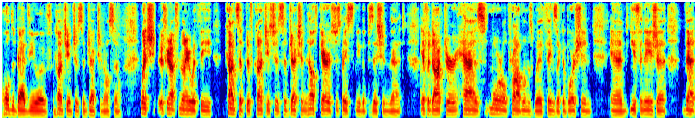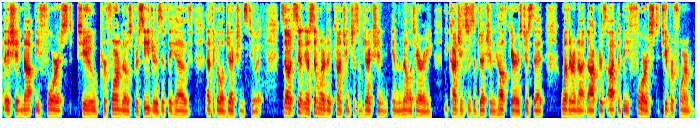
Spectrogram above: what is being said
holds a bad view of conscientious objection also which if you're not familiar with the concept of conscientious objection in healthcare it's just basically the position that if a doctor has moral problems with things like abortion and euthanasia that they should not be forced to perform those procedures if they have ethical objections to it so it's you know similar to conscientious objection in the military the conscientious objection in healthcare is just that whether or not doctors ought to be forced to perform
